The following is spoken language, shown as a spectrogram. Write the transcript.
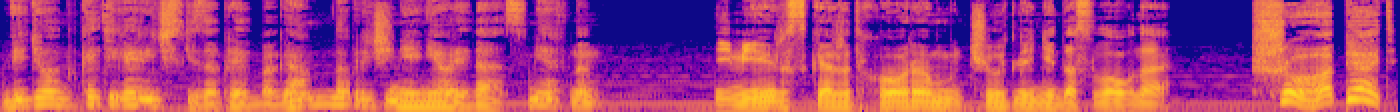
введен категорический запрет богам на причинение вреда смертным. И мир скажет хором чуть ли не дословно «Шо, опять?»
